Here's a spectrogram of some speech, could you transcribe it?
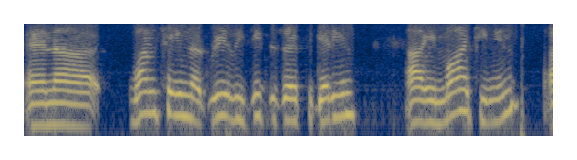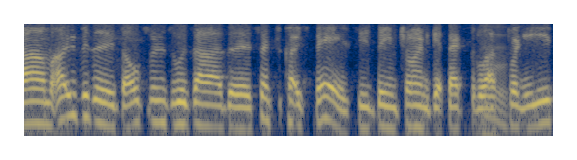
And uh, one team that really did deserve to get in, uh, in my opinion, um, over the Dolphins was uh, the Central Coast Bears, who've been trying to get back for the last 20 years.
